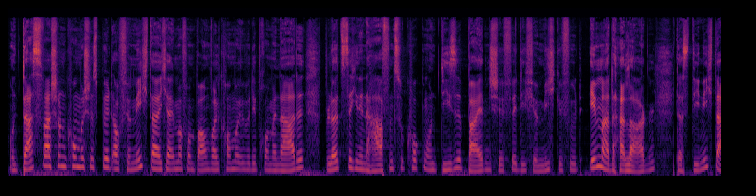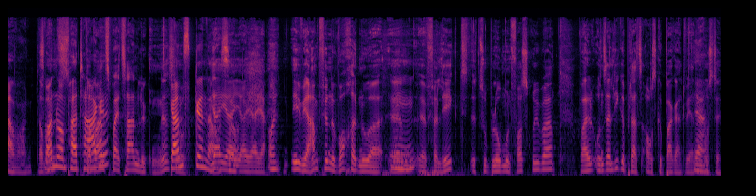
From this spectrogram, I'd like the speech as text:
Und das war schon ein komisches Bild auch für mich, da ich ja immer vom Baumwall komme über die Promenade, plötzlich in den Hafen zu gucken und diese beiden Schiffe, die für mich gefühlt immer da lagen, dass die nicht da waren. Da waren nur ein paar Tage. Da waren es bei Zahnlücken, ne? Ganz so. genau. Ja, ja, so. ja, ja, ja. Und nee, wir haben für eine Woche nur ähm, mhm. äh, verlegt äh, zu Blom und Voss rüber, weil unser Liegeplatz ausgebaggert werden ja. musste.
